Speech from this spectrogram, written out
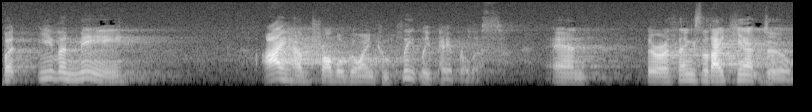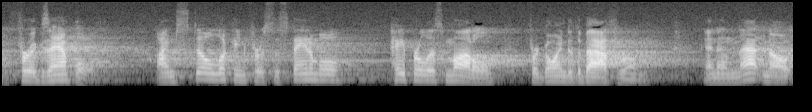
But even me, I have trouble going completely paperless. And there are things that I can't do. For example, I'm still looking for a sustainable paperless model for going to the bathroom. And on that note,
